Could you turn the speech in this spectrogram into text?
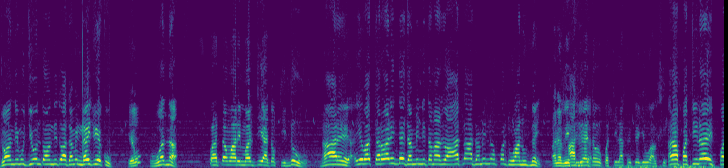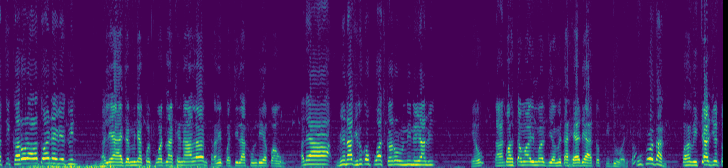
જો અંદી હું જીવું ને તો અંદી તો આ જમીન નહીં જ વેકું એવું? હોવા જ ના. પણ તમારી મરજી આ તો કીધું. ના રે એ વાત કરવાની જ નહીં જમીનની તમારે જો આટલા જમીન ઉપર જોવાનું જ નહીં. અને વેચવી હોય તો પચીસ લાખ રૂપિયા જેવું આવશે. અરે આ પચી નહીં પચીસ કરોડ આલે તોય નહીં વેચવી એટલે આ જમીન કોઈ પાંચ લાખે ના આલે તને પચીસ લાખ ઊંડી અપાવું. એટલે આ મેં ના કીધું કે પાંચ કરોડ ઊંડી નહીં આલવી. એવું? પણ તમારી મરજી અમે તો હેડે આ તો કીધું વળી ઉપરો તાન. પણ વિચારજો તો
